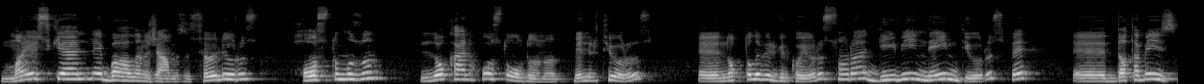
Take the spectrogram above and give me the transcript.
MySQL ile bağlanacağımızı söylüyoruz. Hostumuzun lokal host olduğunu belirtiyoruz. E, noktalı virgül koyuyoruz. Sonra db name diyoruz ve e, database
